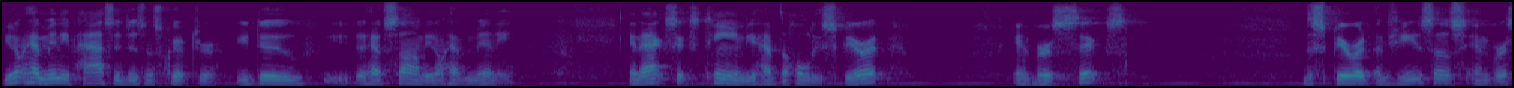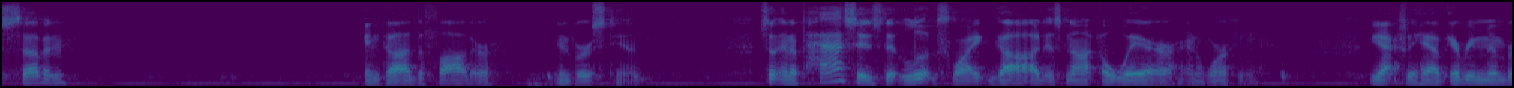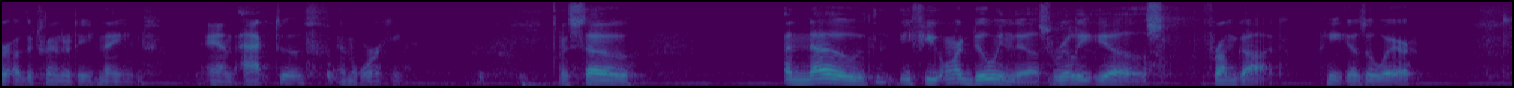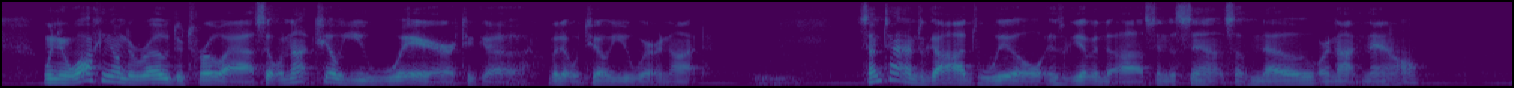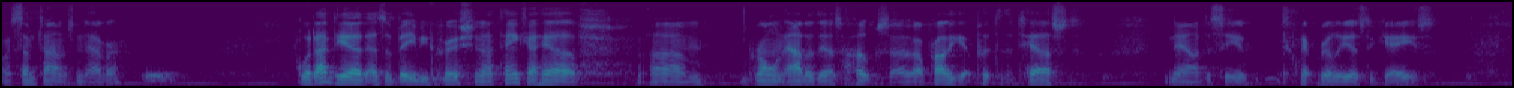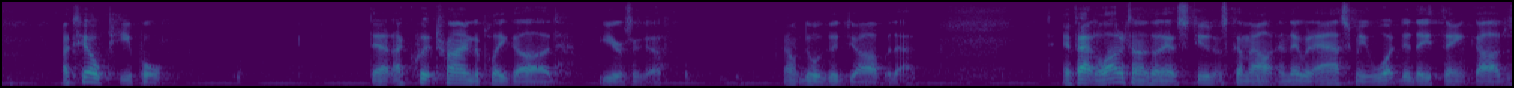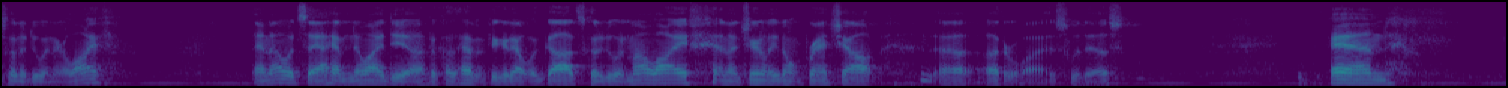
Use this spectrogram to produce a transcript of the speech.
You don't have many passages in Scripture. You do you have some, you don't have many. In Acts 16, you have the Holy Spirit in verse 6, the Spirit of Jesus in verse 7, and God the Father in verse 10. So, in a passage that looks like God is not aware and working, you actually have every member of the Trinity named and active and working. And so, a no, if you are doing this, really is from God. He is aware. When you're walking on the road to Troas, it will not tell you where to go, but it will tell you where not. Sometimes God's will is given to us in the sense of no or not now, or sometimes never. What I did as a baby Christian, I think I have um, grown out of this. I hope so. I'll probably get put to the test now to see if that really is the case. I tell people that I quit trying to play God years ago. I don't do a good job with that. In fact, a lot of times I had students come out and they would ask me what did they think God was going to do in their life. And I would say I have no idea because I haven't figured out what God's going to do in my life, and I generally don't branch out uh, otherwise with this. And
